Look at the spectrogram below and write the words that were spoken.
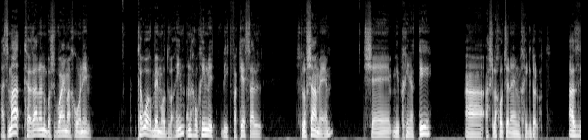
אז מה קרה לנו בשבועיים האחרונים? קרו הרבה מאוד דברים, אנחנו הולכים להתפקס על שלושה מהם, שמבחינתי ההשלכות שלהם הכי גדולות. אז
